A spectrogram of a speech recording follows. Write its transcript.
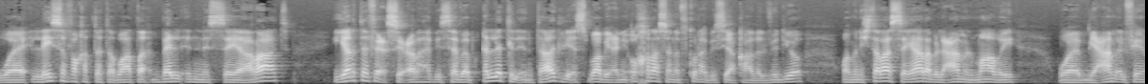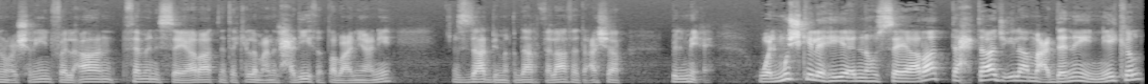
وليس فقط تتباطأ بل أن السيارات يرتفع سعرها بسبب قلة الإنتاج لأسباب يعني أخرى سنذكرها بسياق هذا الفيديو. ومن اشترى السيارة بالعام الماضي وبعام 2020 فالآن ثمن السيارات نتكلم عن الحديثة طبعا يعني ازداد بمقدار 13% والمشكلة هي أنه السيارات تحتاج إلى معدني النيكل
